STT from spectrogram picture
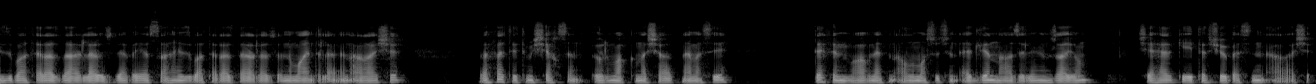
inzibati ərazi dairələri üzrə və ya sahə inzibati ərazi dairələri üzrə nümayəndələrinin arayışı, vəfat etmiş şəxsin ölüm haqqında şahidnaməsi, dəfn müavinətinin alınması üçün Ədliyyə Nazirliyinin rayon şəhər qeydiyyat şöbəsinin arayışı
